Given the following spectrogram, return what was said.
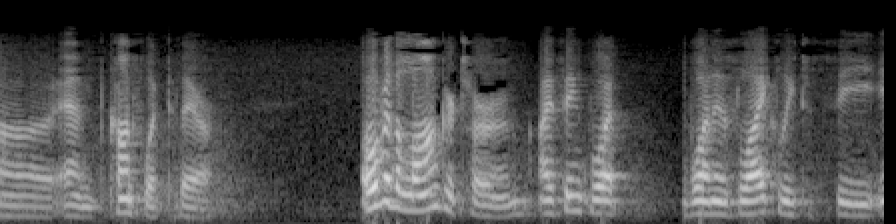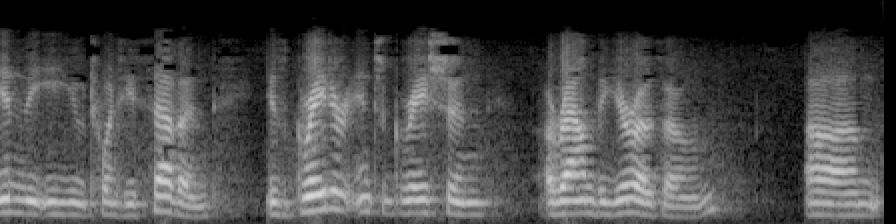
uh, and conflict there. Over the longer term, I think what one is likely to see in the EU 27 is greater integration around the Eurozone, um,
